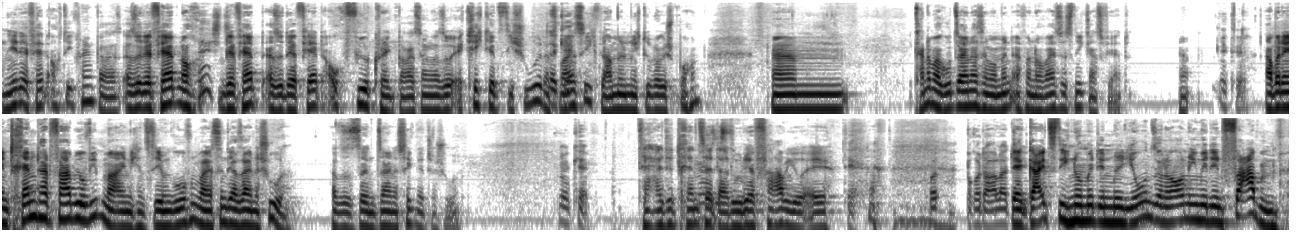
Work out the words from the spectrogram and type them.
nee, der fährt auch die Crankbars. Also der fährt noch, Echt? der fährt, also der fährt auch für Crankbars, sagen wir so. Er kriegt jetzt die Schuhe, das Okay. weiß ich. Wir haben nämlich drüber gesprochen. Ähm, kann aber gut sein, dass er im Moment einfach noch weiße Sneakers fährt. Okay. Aber den Trend hat Fabio Wiedmer eigentlich ins Leben gerufen, weil es sind ja seine Schuhe. Also es sind seine Signature-Schuhe. Okay. Der alte Trendsetter, du, der Fabio, ey. Br- Brutaler Der geizt nicht nur mit den Millionen, sondern auch nicht mit den Farben.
